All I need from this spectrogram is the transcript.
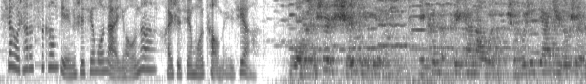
下午茶的司康饼是先抹奶油呢，还是先抹草莓酱？我们是实体练习，你看可以看到我全部是家具，都是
